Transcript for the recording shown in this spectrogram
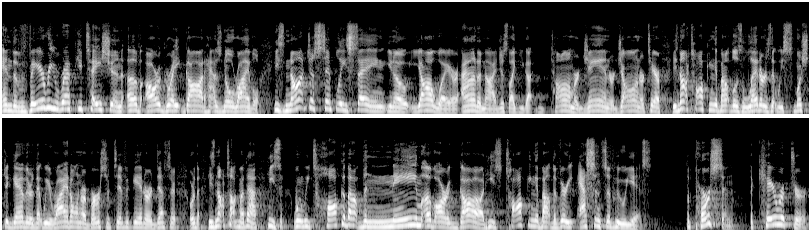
and the very reputation of our great God has no rival. He's not just simply saying, you know, Yahweh or Adonai, just like you got Tom or Jan or John or Tara. He's not talking about those letters that we smush together that we write on our birth certificate or death or the, he's not talking about that. He's when we talk about the name of our God, he's talking about the very essence of who he is. The person, the character,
